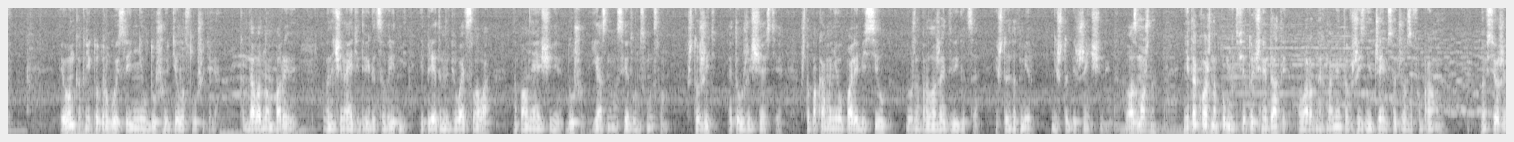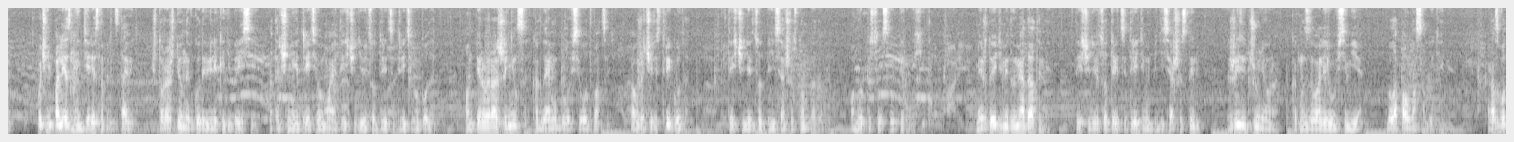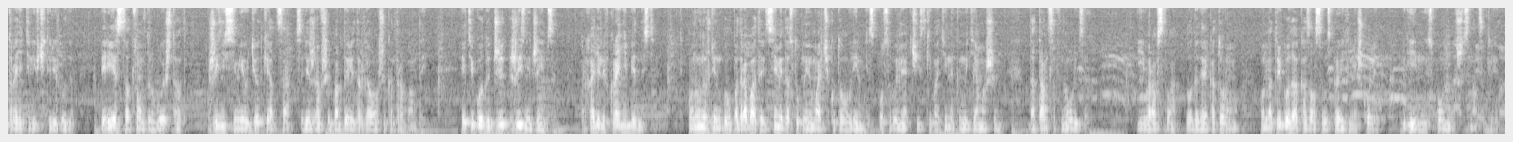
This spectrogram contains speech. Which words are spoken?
И он, как никто другой, соединил душу и тело слушателя. Когда в одном порыве вы начинаете двигаться в ритме и при этом напевать слова – наполняющие душу ясным и светлым смыслом, что жить – это уже счастье, что пока мы не упали без сил, нужно продолжать двигаться, и что этот мир – ничто без женщины. Возможно, не так важно помнить все точные даты поворотных моментов в жизни Джеймса Джозефа Брауна, но все же очень полезно и интересно представить, что рожденный в годы Великой депрессии, а точнее 3 мая 1933 года, он первый раз женился, когда ему было всего 20, а уже через три года 1956 году он выпустил свой первый хит. Между этими двумя датами, 1933 и 1956, жизнь Джуниора, как называли его в семье, была полна событиями. Развод родителей в 4 года, переезд с отцом в другой штат, жизнь в семье у тетки отца, содержавшей бордель и торговавшей контрабандой. Эти годы джи- жизни Джеймса проходили в крайней бедности. Он вынужден был подрабатывать всеми доступными мальчику того времени способами очистки ботинок и мытья машин, до танцев на улицах и воровства, благодаря которому он на три года оказался в исправительной школе, где ему исполнилось 16 лет.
